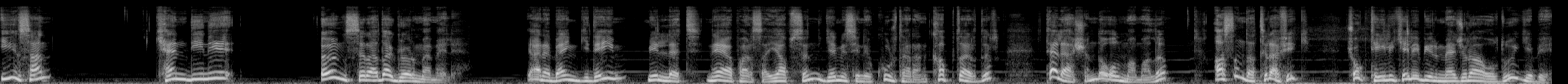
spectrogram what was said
insan kendini ön sırada görmemeli. Yani ben gideyim millet ne yaparsa yapsın gemisini kurtaran kaptardır telaşında olmamalı. Aslında trafik çok tehlikeli bir mecra olduğu gibi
